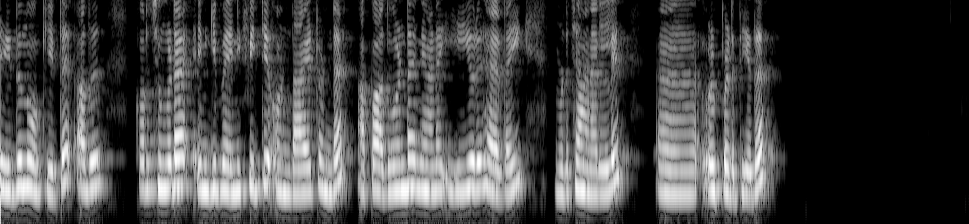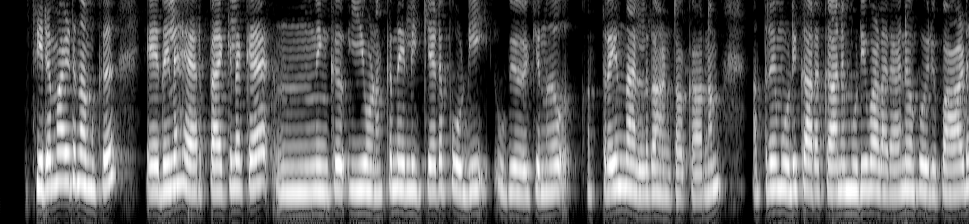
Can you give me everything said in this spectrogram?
ചെയ്ത് നോക്കിയിട്ട് അത് കുറച്ചും കൂടെ എനിക്ക് ബെനിഫിറ്റ് ഉണ്ടായിട്ടുണ്ട്. അപ്പോൾ അതുകൊണ്ട് തന്നെയാണ് ഈ ഒരു ഹെയർ ഡൈ നമ്മുടെ ചാനലിൽ ഉൾപ്പെടുത്തിയത്. സ്ഥിരമായിട്ട് നമുക്ക് ഏതെങ്കിലും ഹെയർ പാക്കിലൊക്കെ നിങ്ങൾക്ക് ഈ ഉണക്ക നെല്ലിക്കയുടെ പൊടി ഉപയോഗിക്കുന്നത് അത്രയും നല്ലതാണ് കേട്ടോ കാരണം അത്രയും മുടി കറക്കാനും മുടി വളരാനും ഒക്കെ ഒരുപാട്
